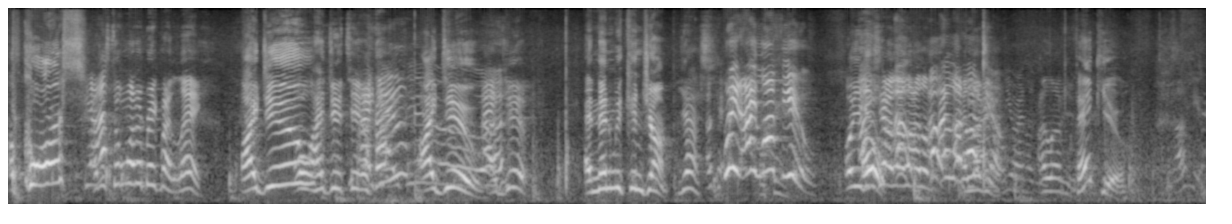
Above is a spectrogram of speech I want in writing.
of course. I just don't want to break my leg. I do. Oh, I do too. I do. I do. I do. And then we can jump. Yes. Wait, I love you. Oh, you Oh. guys say, I love, I love, Oh, I love you. I love you. I love you. Thank you. Love you.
